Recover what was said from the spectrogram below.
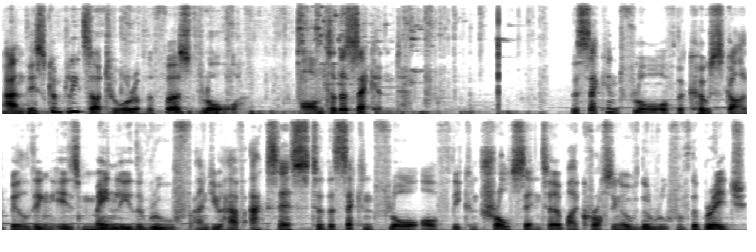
And this completes our tour of the first floor. On to the second. The second floor of the Coast Guard building is mainly the roof and you have access to the second floor of the control center by crossing over the roof of the bridge.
